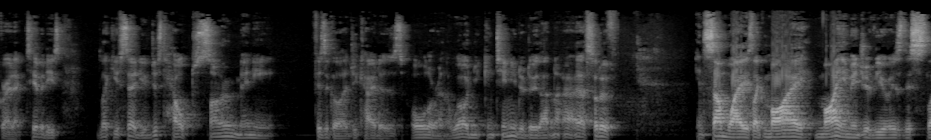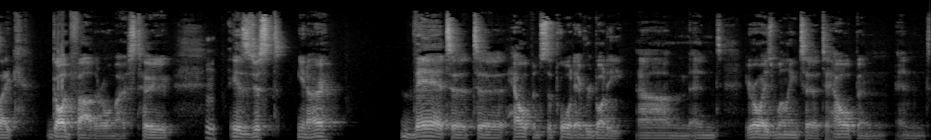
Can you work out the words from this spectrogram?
great activities, like you said, you've just helped so many physical educators all around the world, and you continue to do that. And I, I sort of in some ways, like my my image of you is this like godfather almost who hmm. just you know there to to help and support everybody, um, and you're always willing to to help and and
